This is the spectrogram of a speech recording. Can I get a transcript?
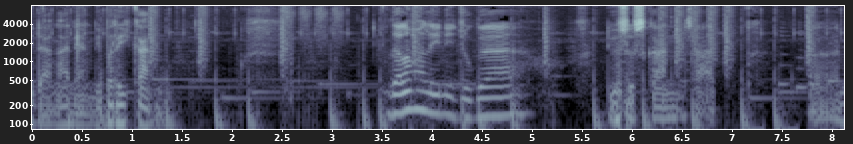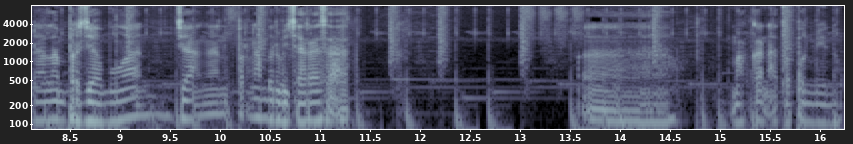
hidangan yang diberikan. Dalam hal ini juga diususkan saat eh, dalam perjamuan jangan pernah berbicara saat uh, makan ataupun minum.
